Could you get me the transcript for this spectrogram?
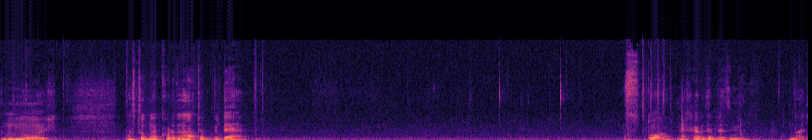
0. Наступна координата буде 100. Нехай буде без змін. Далі.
